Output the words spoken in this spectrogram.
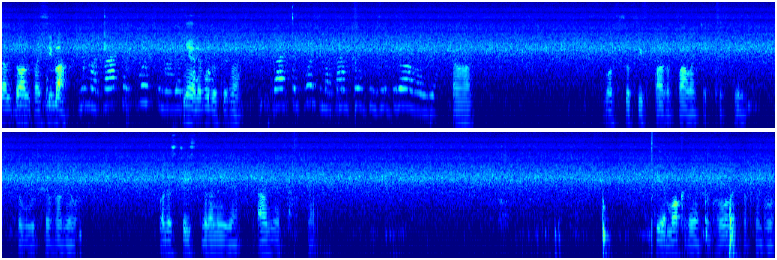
Двадцять- Антон, спасибо. Дима, 28, але Не, не там- буду пірнати. 28, а там тут дуже дрова є. Ага. Может сухих пару палочек пустим, чтобы лучше горело. Вот с той стороны я. А нет, да. Такие мокрые, чтобы головы чтоб не было.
